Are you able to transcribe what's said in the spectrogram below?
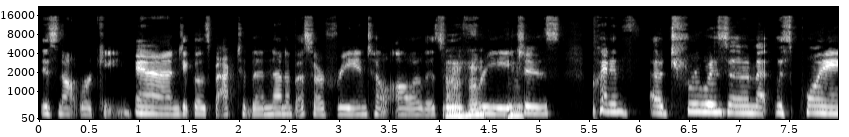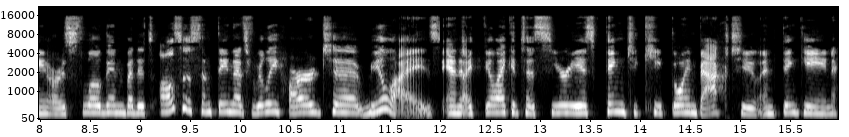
is not working. And it goes back to the none of us are free until all of us are mm-hmm. free, mm-hmm. which is kind of a truism at this point or a slogan, but it's also something that's really hard to realize. And I feel like it's a serious thing to keep going back to and thinking,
